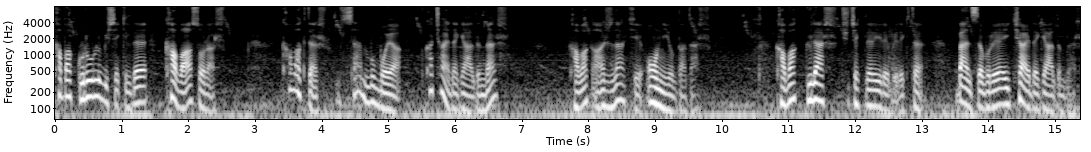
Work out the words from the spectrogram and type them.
kabak gururlu bir şekilde kavağa sorar. Kavak der, sen bu boya kaç ayda geldin der. Kavak ağacı der ki 10 yılda der. Kabak güler çiçekleriyle birlikte. Bense buraya iki ayda geldim der.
